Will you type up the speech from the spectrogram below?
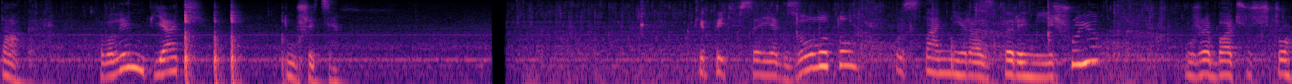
Так, хвилин 5 тушиться. Кипить все як золото. Останній раз перемішую. Уже бачу, що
